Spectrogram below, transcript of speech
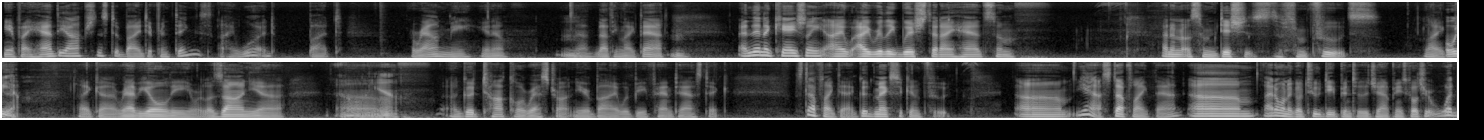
if I had the options to buy different things, I would. But around me, you know, Mm. no, nothing like that. Mm. And then occasionally, I, I really wish that I had some, I don't know, some dishes, some foods like Oh uh, yeah. like uh, ravioli or lasagna. Oh yeah. Um, A good taco restaurant nearby would be fantastic. Stuff like that. Good Mexican food. Um, yeah, stuff like that. Um, I don't want to go too deep into the Japanese culture. What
